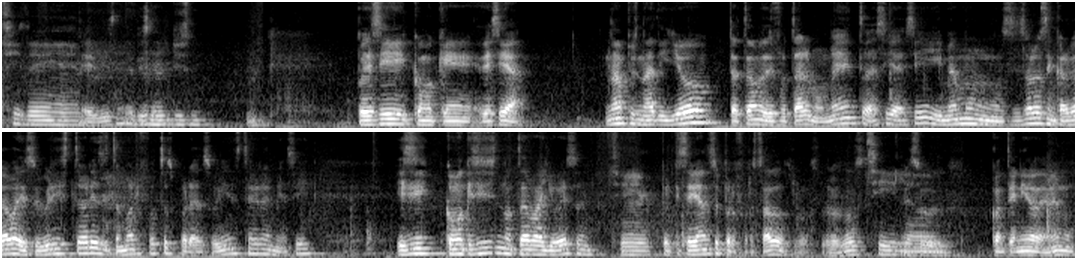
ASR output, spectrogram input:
Sí, de. de Disney, De Disney. Ujú. pues sí, como que decía, no, pues nadie y yo tratábamos de disfrutar el momento, así, así, y Memo solo se encargaba de subir historias, de tomar fotos para su Instagram y así. Y sí, como que sí notaba yo eso, Sí. porque se veían súper forzados los, los dos. Sí, en lo- su contenido de Memo.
